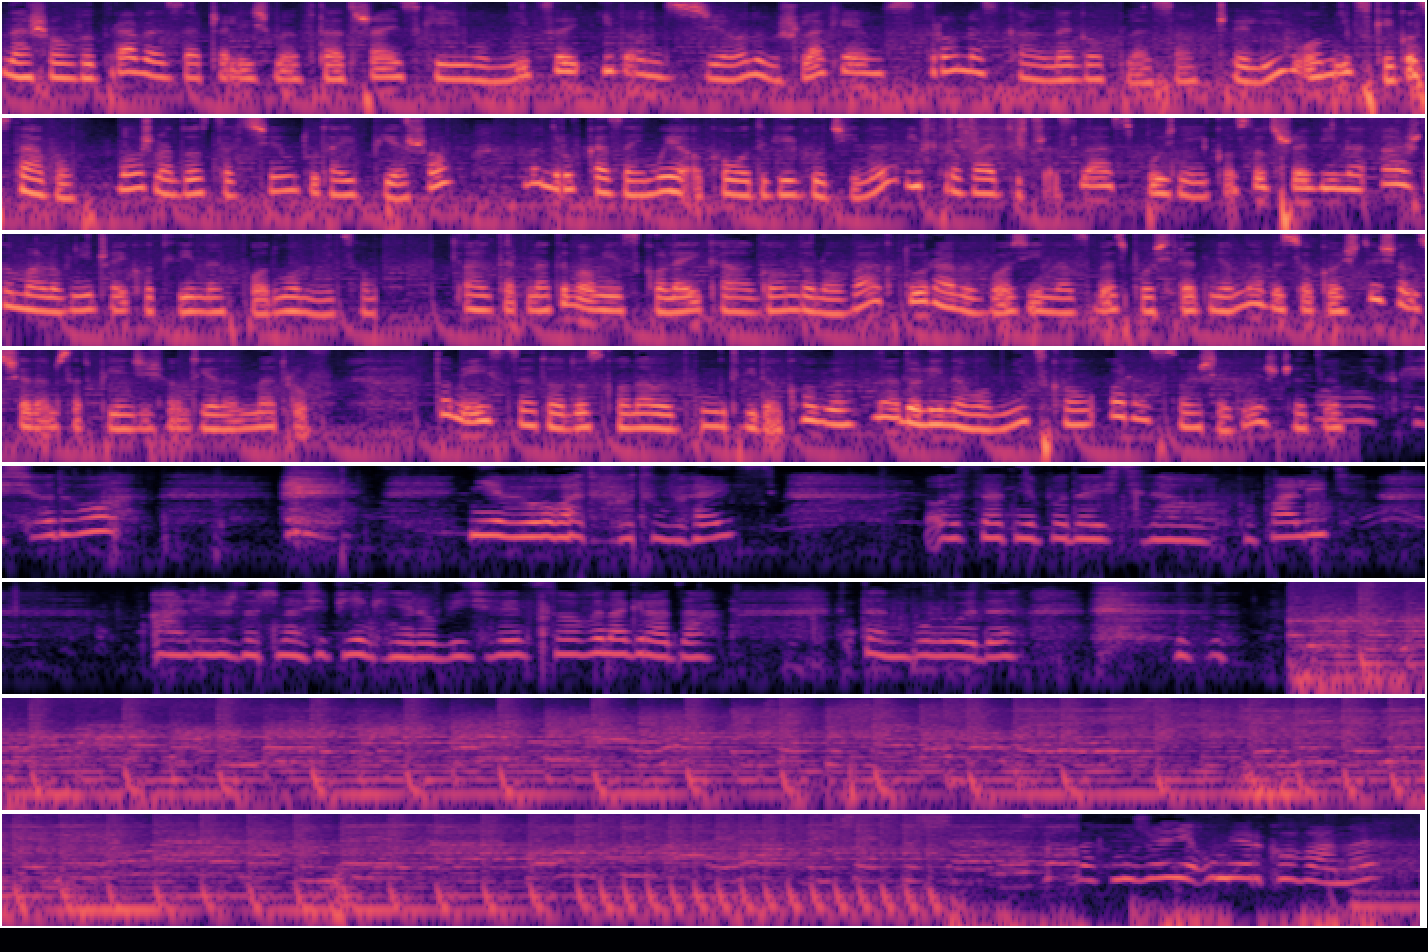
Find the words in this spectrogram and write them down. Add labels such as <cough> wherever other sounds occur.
Naszą wyprawę zaczęliśmy w Tatrzańskiej Łomnicy, idąc zielonym szlakiem w stronę skalnego plesa, czyli Łomnickiego Stawu. Można dostać się tutaj pieszo. Wędrówka zajmuje około dwie godziny i prowadzi przez las, później kosotrzewinę, aż do malowniczej kotliny pod Łomnicą. Alternatywą jest kolejka gondolowa, która wywozi nas bezpośrednio na wysokość 1751 metrów. To miejsce to doskonały punkt widokowy na Dolinę Łomnicką oraz sąsiednie szczyty. Łomnickie siodło. Nie było łatwo tu wejść. Ostatnie podejście dało popalić, ale już zaczyna się pięknie robić, więc to wynagradza ten ból łydy. Zachmurzenie umiarkowane.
